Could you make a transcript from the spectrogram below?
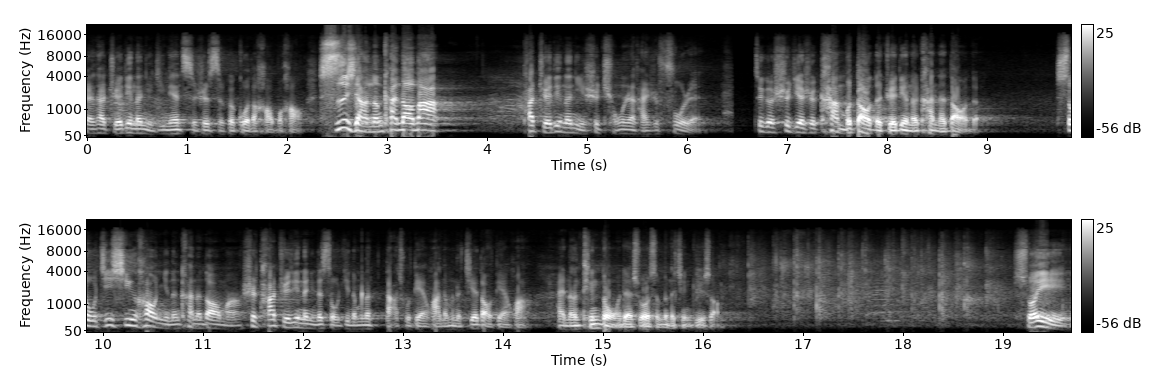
但它决定了你今天此时此刻过得好不好。思想能看到吗？它决定了你是穷人还是富人。这个世界是看不到的，决定了看得到的。手机信号你能看得到吗？是它决定了你的手机能不能打出电话，能不能接到电话，还能听懂我在说什么的，请举手。所以。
